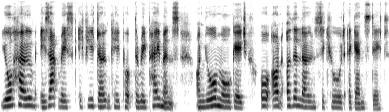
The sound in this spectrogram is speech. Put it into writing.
your home is at risk if you don't keep up the repayments on your mortgage or on other loans secured against it.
